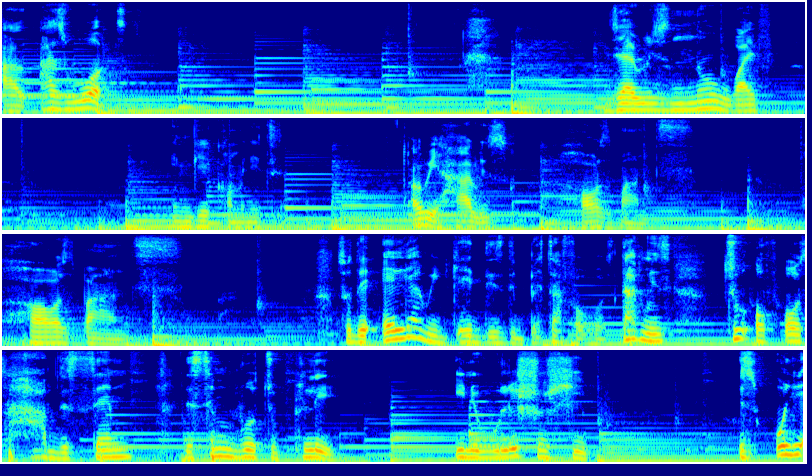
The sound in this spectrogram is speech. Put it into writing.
as, as what there is no wife in gay community. All we have is husbands. Husbands. So the earlier we get this the better for us. That means two of us have the same the same role to play in a relationship. Is only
